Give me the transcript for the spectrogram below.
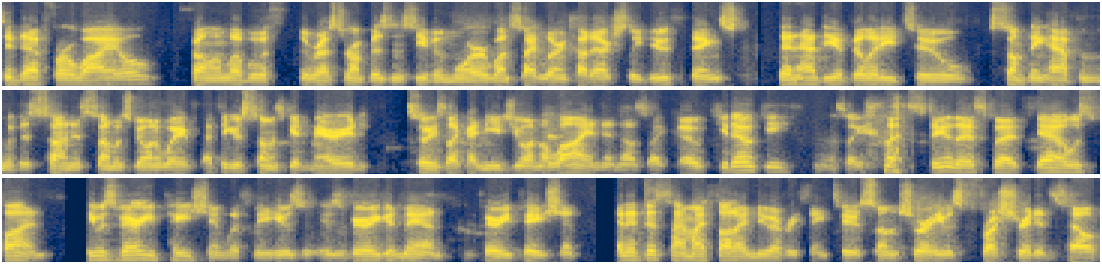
Did that for a while. Fell in love with the restaurant business even more once I learned how to actually do things. Then had the ability to something happened with his son. His son was going away. I think his son was getting married so he's like, I need you on the line. And I was like, okie dokie. I was like, let's do this. But yeah, it was fun. He was very patient with me. He was, he was a very good man, very patient. And at this time, I thought I knew everything too. So I'm sure he was frustrated as hell.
